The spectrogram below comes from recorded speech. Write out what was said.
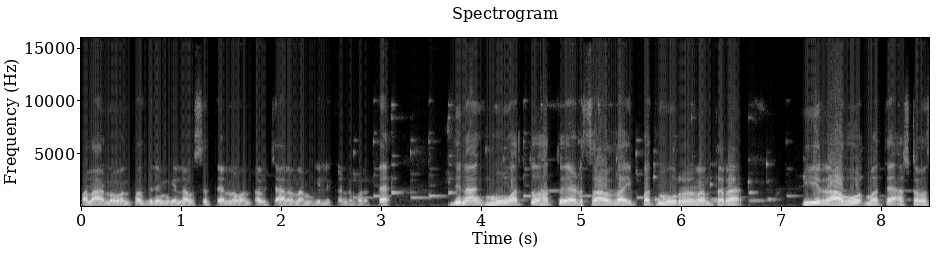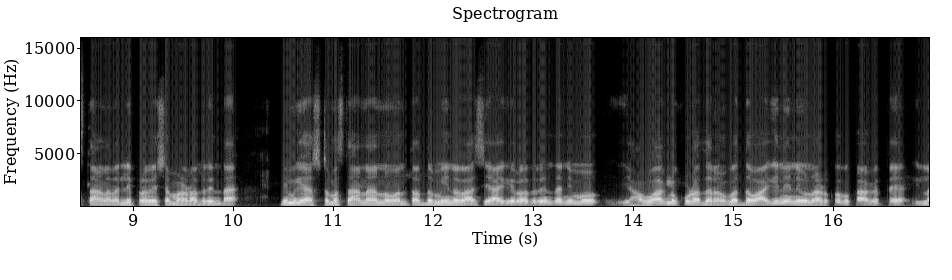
ಫಲ ಅನ್ನುವಂಥದ್ದು ನಿಮಗೆ ಲಭಿಸುತ್ತೆ ಅನ್ನುವಂಥ ವಿಚಾರ ನಮಗೆ ಇಲ್ಲಿ ಕಂಡು ಬರುತ್ತೆ. ದಿನಾಂಕ ಮೂವತ್ತು ಹತ್ತು ಎರಡು ಸಾವಿರದ ಇಪ್ಪತ್ತ್ಮೂರರ ನಂತರ ಈ ರಾಹು ಮತ್ತು ಅಷ್ಟಮ ಸ್ಥಾನದಲ್ಲಿ ಪ್ರವೇಶ ಮಾಡೋದ್ರಿಂದ ನಿಮಗೆ ಅಷ್ಟಮ ಸ್ಥಾನ ಅನ್ನುವಂಥದ್ದು ಮೀನರಾಶಿ ಆಗಿರೋದ್ರಿಂದ ನಿಮ್ಮ ಯಾವಾಗಲೂ ಕೂಡ ಧರ್ಮಬದ್ಧವಾಗಿಯೇ ನೀವು ನಡ್ಕೋಬೇಕಾಗತ್ತೆ. ಇಲ್ಲ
